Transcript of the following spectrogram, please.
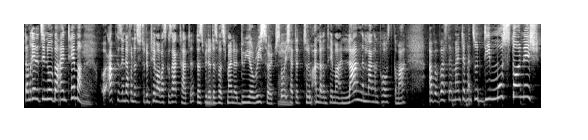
dann redet sie nur über ein Thema. Mhm. Abgesehen davon, dass ich zu dem Thema was gesagt hatte, das ist wieder mhm. das, was ich meine, do your research. So, mhm. ich hatte zu dem anderen Thema einen langen, langen Post gemacht. Aber was der meinte, meinte so, die muss doch nicht.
